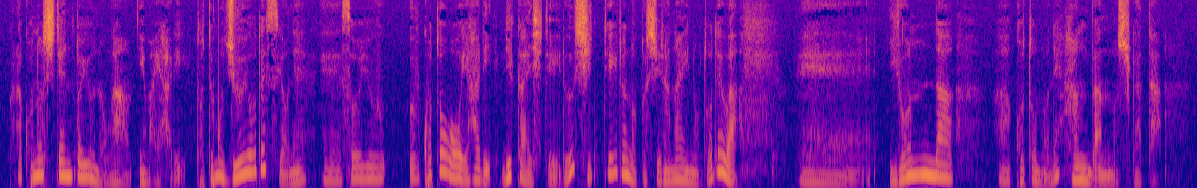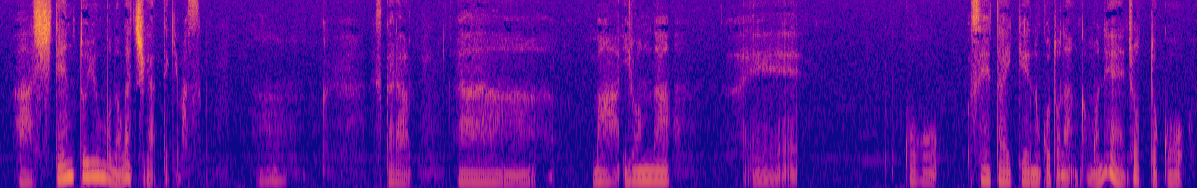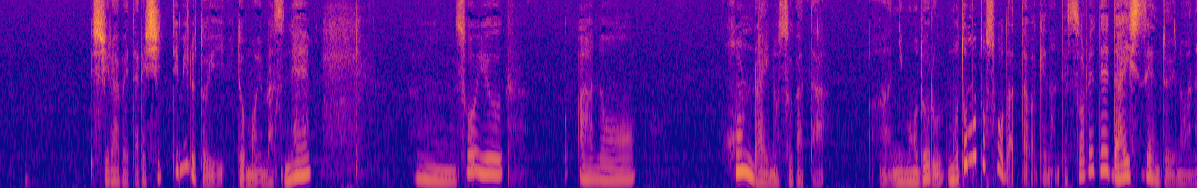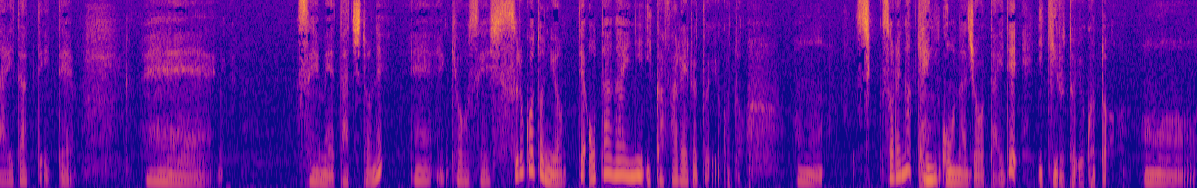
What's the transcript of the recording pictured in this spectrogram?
からこの視点というのが今やはりとても重要ですよね、えー、そういうことをやはり理解している知っているのと知らないのとでは、えー、いろんなことのね判断の仕方視点というものが違ってきます、うん、ですからあまあいろんな、えー、こう生態系のことなんかもねちょっとこう調べたり知ってみるといいと思いますね。うん、そういうあの本来の姿に戻る。もともとそうだったわけなんですそれで大自然というのは成り立っていて、えー、生命たちとね、えー、共生することによってお互いに生かされるということ、うん、それが健康な状態で生きるということ。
